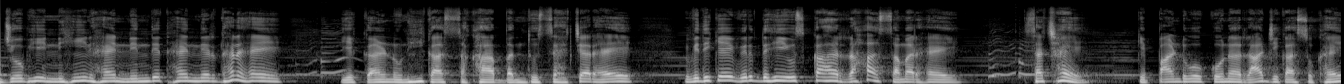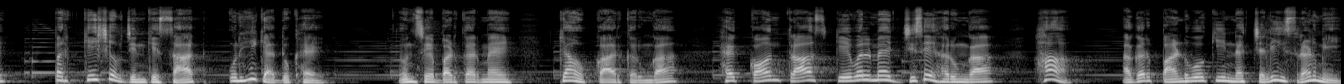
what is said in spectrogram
जो भी निहीन है, निंदित है, निर्धन है, ये कर्ण उन्हीं का सखा बंधु सहचर है। विधि के विरुद्ध ही उसका रहा समर है। सच है कि पांडवों को न राज्य का सुख है, पर केशव जिनके साथ उन्हीं क्या दुख है? उनसे बढ़कर मैं क्या उपकार करूँगा? है कौन त्रास केवल मैं जिसे हरूँगा? हाँ, अगर पांडवों की न चली इस रण में,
